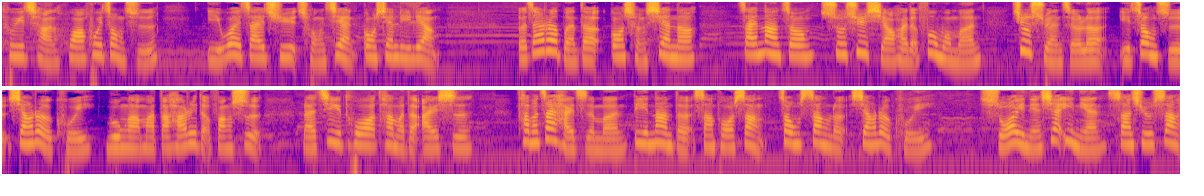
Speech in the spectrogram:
推产花卉种植，以为灾区重建贡献力量。而在日本的宫城县呢，灾难中失去小孩的父母们就选择了以种植向日葵 （Bunga Matahari） 的方式。来寄托他们的哀思，他们在孩子们避难的山坡上种上了向日葵，所以年下一年山丘上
